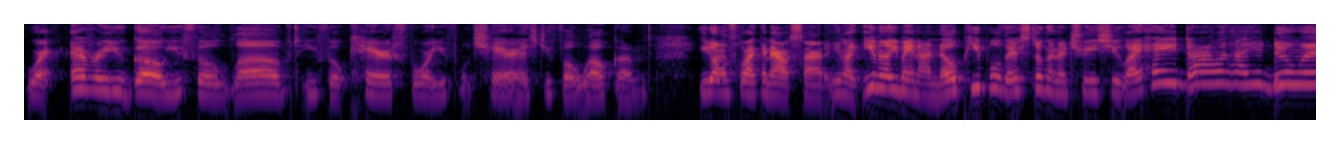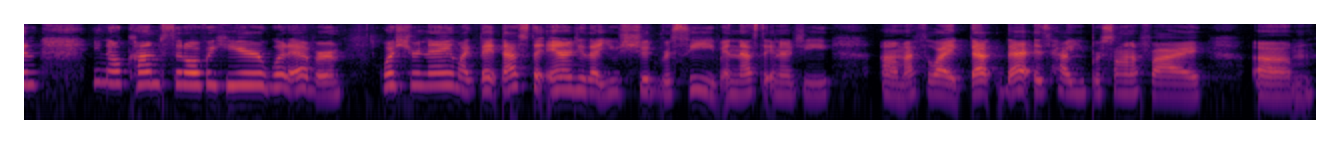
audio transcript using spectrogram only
wherever you go, you feel loved, you feel cared for, you feel cherished, you feel welcomed. You don't feel like an outsider. You're like, even though you may not know people, they're still gonna treat you like, hey, darling, how you doing? You know, come sit over here, whatever. What's your name? Like that. That's the energy that you should receive, and that's the energy. Um, I feel like that that is how you personify um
